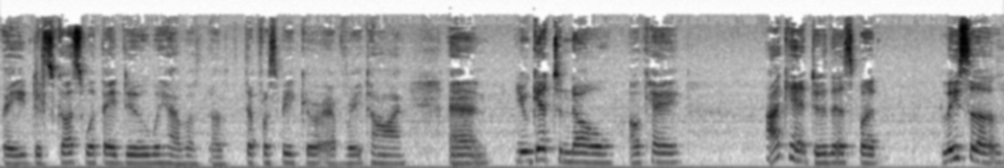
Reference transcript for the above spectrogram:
they discuss what they do. We have a, a different speaker every time, and you get to know. Okay, I can't do this, but Lisa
